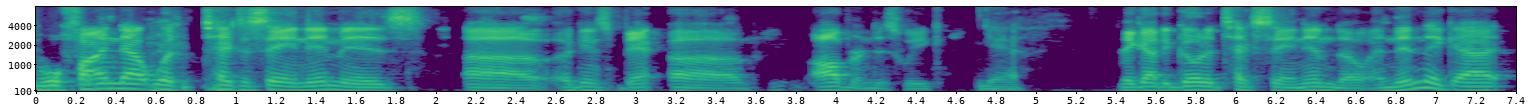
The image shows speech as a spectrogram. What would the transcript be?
we'll find out what Texas A&M is uh, against uh, Auburn this week. Yeah. They got to go to Texas A&M though, and then they got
